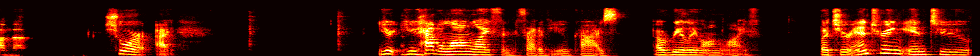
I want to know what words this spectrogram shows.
on them? Sure, I you you have a long life in front of you, guys, a really long life. But you're entering into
